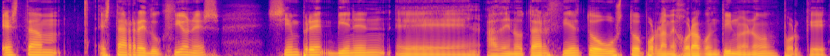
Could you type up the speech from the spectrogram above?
estas reducciones siempre vienen eh, a denotar cierto gusto por la mejora continua, ¿no? Porque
